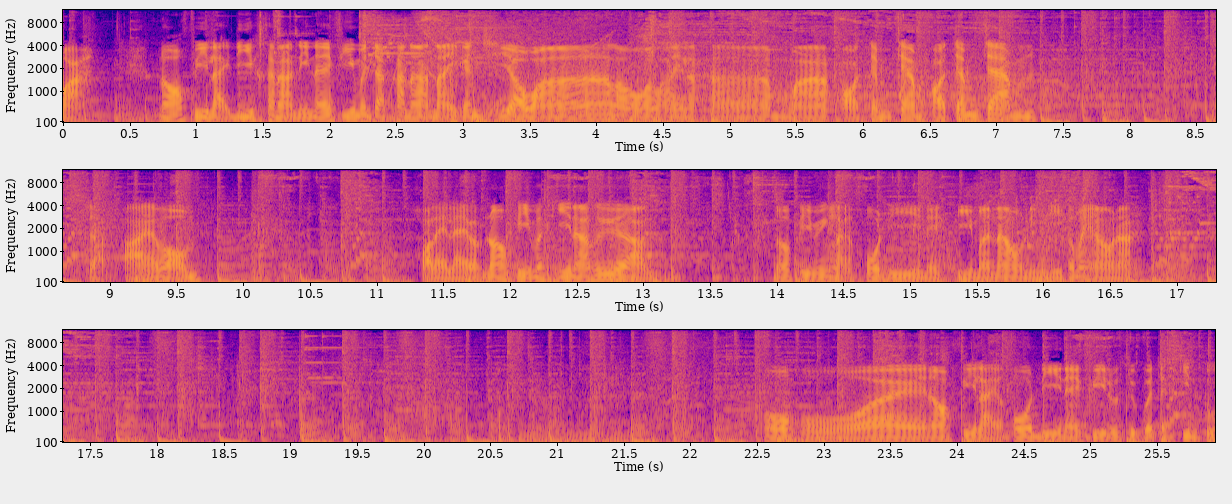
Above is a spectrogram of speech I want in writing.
มานอกฟรีไหลดีขนาดนี้ในฟรีมันจะขนาดไหนกันเชียววะเราอะไรล่ะครับมาขอแจมแจมขอแจมแจมจัดไปครับผม ขอไหลๆแบบนอกฟรีเมื่อกี้นะเพื่อนนอกฟรีวิ่งไหลโคตรดีในฟรีมาเน่าหนึ่งนี้ก็ไม่เอานะโอ้โหนอกฟรีไหลโคตรดีในฟรีรู้สึกว่าจะกินตู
